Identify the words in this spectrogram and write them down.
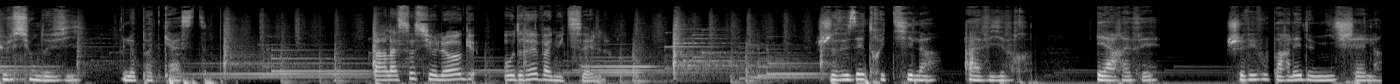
Pulsion de vie, le podcast. Par la sociologue Audrey Van Uytzel. Je veux être utile à vivre et à rêver. Je vais vous parler de Michel.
